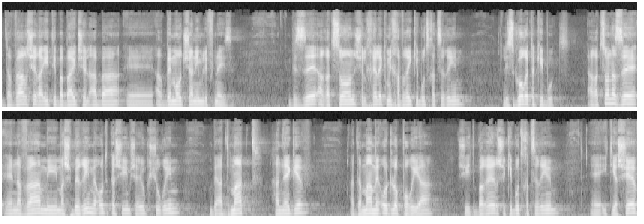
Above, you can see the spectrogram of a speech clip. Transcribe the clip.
דבר שראיתי בבית של אבא אה, הרבה מאוד שנים לפני זה. וזה הרצון של חלק מחברי קיבוץ חצרים לסגור את הקיבוץ. הרצון הזה אה, נבע ממשברים מאוד קשים שהיו קשורים באדמת הנגב, אדמה מאוד לא פוריה, שהתברר שקיבוץ חצרים התיישב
